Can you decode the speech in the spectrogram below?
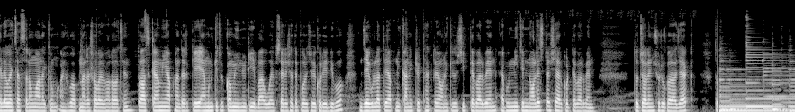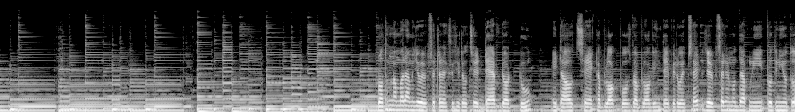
Hello guys আসসালামু আলাইকুম। I hope আপনারা সবাই ভালো আছেন। তো আজকে আমি আপনাদেরকে এমন কিছু কমিউনিটি বা ওয়েবসাইটের সাথে পরিচয় করিয়ে দিব, যেগুলাতে আপনি কানেক্টেড থাকলে অনেক কিছু শিখতে পারবেন এবং নিজের নলেজটা শেয়ার করতে পারবেন। তো চলেন শুরু করা যাক। তো প্রথম নাম্বারে আমি যে ওয়েবসাইটটা রাখছি সেটা হচ্ছে ড্যাব ডট টু এটা হচ্ছে একটা ব্লগ পোস্ট বা ব্লগিং টাইপের ওয়েবসাইট যে ওয়েবসাইটের মধ্যে আপনি প্রতিনিয়ত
